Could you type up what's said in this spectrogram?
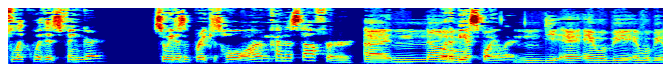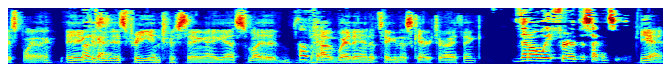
flick with his finger, so he doesn't break his whole arm, kind of stuff, or Uh, no. would it be a spoiler? It, it would be it would be a spoiler because Okay. it's pretty interesting, I guess, what, Okay. how where they end up taking this character. I think. Then I'll wait for the second season. Yeah.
